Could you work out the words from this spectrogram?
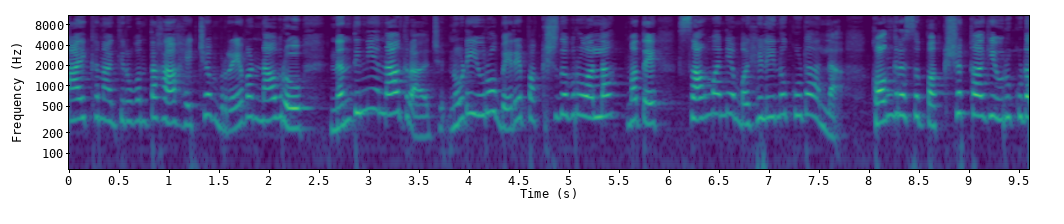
ನಾಯಕನಾಗಿರುವಂತಹ ಎಚ್ ಎಂ ರೇವಣ್ಣ ಅವರು, ನಂದಿನಿ ನಾಗರಾಜ್, ನೋಡಿ ಇವರು ಬೇರೆ ಪಕ್ಷದವರು ಅಲ್ಲ, ಮತ್ತೆ ಸಾಮಾನ್ಯ ಮಹಿಳೆಯೂ ಕೂಡ ಅಲ್ಲ. ಕಾಂಗ್ರೆಸ್ ಪಕ್ಷಕ್ಕಾಗಿ ಇವರು ಕೂಡ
